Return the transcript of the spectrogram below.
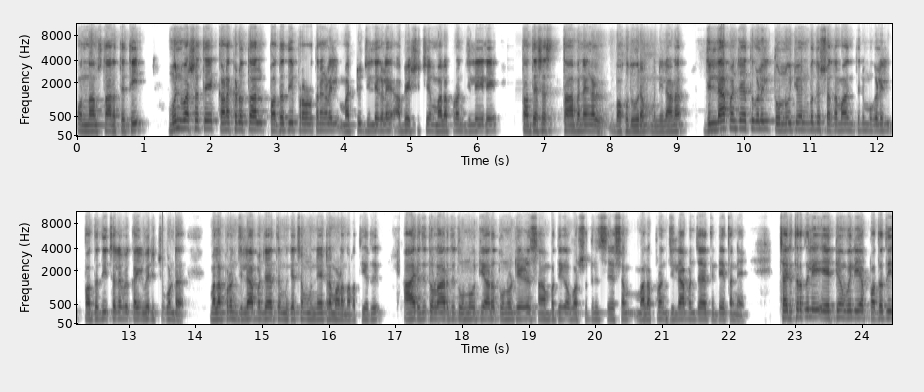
ഒന്നാം സ്ഥാനത്തെത്തി. മുൻ വർഷത്തെ കണക്കെടുത്താൽ പദ്ധതി പ്രവർത്തനങ്ങളിൽ മറ്റു ജില്ലകളെ അപേക്ഷിച്ച് മലപ്പുറം ജില്ലയിലെ തദ്ദേശ സ്ഥാപനങ്ങൾ ബഹുദൂരം മുന്നിലാണ്. ജില്ലാ പഞ്ചായത്തുകളിൽ തൊണ്ണൂറ്റി ഒൻപത് ശതമാനത്തിന് മുകളിൽ പദ്ധതി ചെലവ് കൈവരിച്ചുകൊണ്ട് മലപ്പുറം ജില്ലാ പഞ്ചായത്ത് മികച്ച മുന്നേറ്റമാണ് നടത്തിയത്. ആയിരത്തി തൊള്ളായിരത്തി തൊണ്ണൂറ്റിയാറ് തൊണ്ണൂറ്റിയേഴ് സാമ്പത്തിക വർഷത്തിന് ശേഷം മലപ്പുറം ജില്ലാ പഞ്ചായത്തിന്റെ തന്നെ ചരിത്രത്തിലെ ഏറ്റവും വലിയ പദ്ധതി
